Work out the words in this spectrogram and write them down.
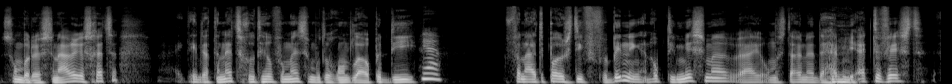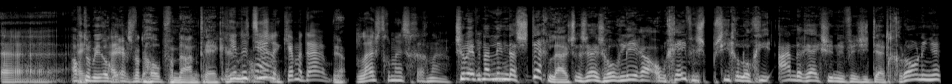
sombere scenario schetsen. Maar ik denk dat er net zo goed heel veel mensen moeten rondlopen die Ja, vanuit de positieve verbinding en optimisme, wij ondersteunen de happy activist. eh, Mhm. af en toe moet je ook hij- ergens wat hoop vandaan trekken. Ja, natuurlijk. Ja, maar daar Ja. luisteren mensen graag naar. Zullen we even naar Linda Steg luisteren? Zij is hoogleraar omgevingspsychologie aan de Rijksuniversiteit Groningen.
